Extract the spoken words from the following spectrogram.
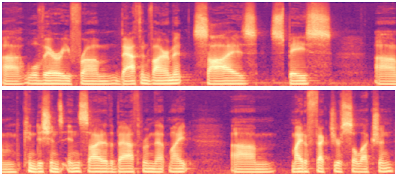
uh, will vary from bath environment, size, space, um, conditions inside of the bathroom that might, um, might affect your selection,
